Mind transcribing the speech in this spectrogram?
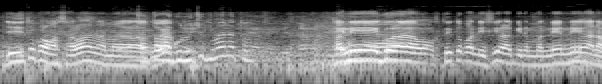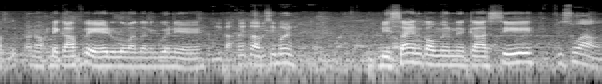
Jadi itu kalau nggak salah nama Contoh lagu lagu lucu gimana tuh? Ini Lagunya- gue waktu itu kondisi lagi nemenin nih anak anak di cafe ya dulu mantan gue nih ya. di kafe itu apa sih boy Desain komunikasi visual.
